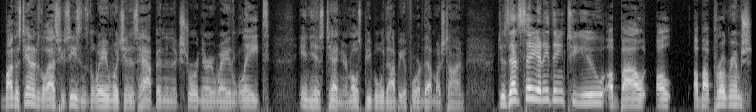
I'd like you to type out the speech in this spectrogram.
by the standard of the last few seasons, the way in which it has happened in an extraordinary way late in his tenure, most people would not be afforded that much time. Does that say anything to you about about programs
